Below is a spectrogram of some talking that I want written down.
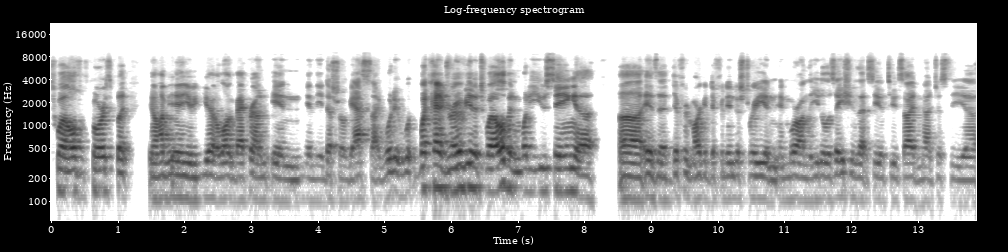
Twelve, of course, but you know you you have a long background in in the industrial gas side. What what, kind of drove you to Twelve, and what are you seeing? Uh, uh, is a different market, different industry, and, and more on the utilization of that CO2 side, and not just the uh,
